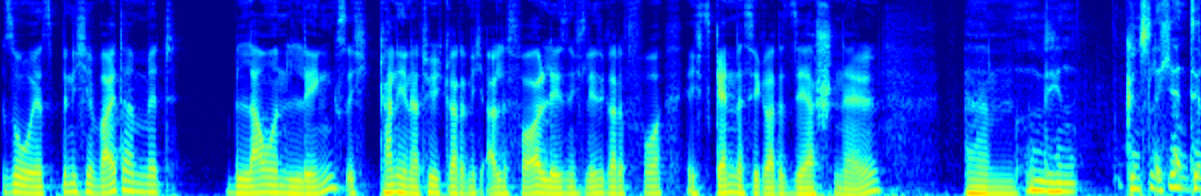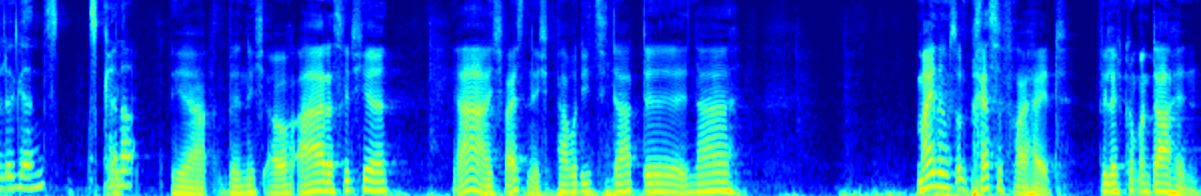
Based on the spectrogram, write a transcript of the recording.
so, jetzt bin ich hier weiter mit blauen Links. Ich kann hier natürlich gerade nicht alles vorlesen. Ich lese gerade vor. Ich scanne das hier gerade sehr schnell. Ähm, Wie ein künstliche Intelligenz. Scanner. Ja, bin ich auch. Ah, das wird hier. Ja, ich weiß nicht. Parodiezitate, na. Meinungs- und Pressefreiheit. Vielleicht kommt man dahin.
